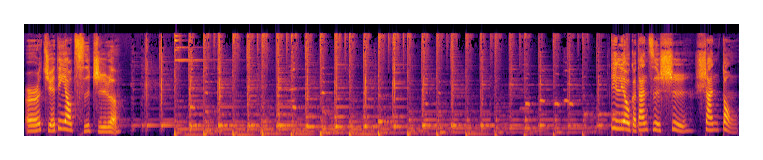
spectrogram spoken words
而决定要辞职了。第六个单字是煽动。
